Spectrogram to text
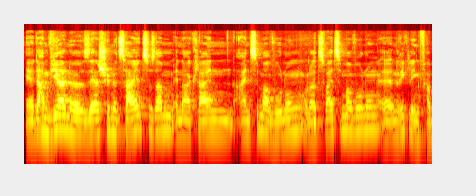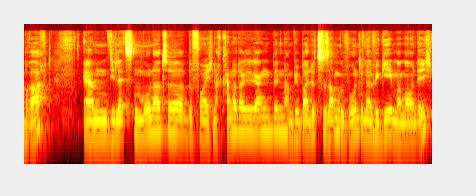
Äh, da haben wir eine sehr schöne Zeit zusammen in einer kleinen Einzimmerwohnung oder Zweizimmerwohnung äh, in Rickling verbracht. Ähm, die letzten Monate, bevor ich nach Kanada gegangen bin, haben wir beide zusammen gewohnt in der WG, Mama und ich.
